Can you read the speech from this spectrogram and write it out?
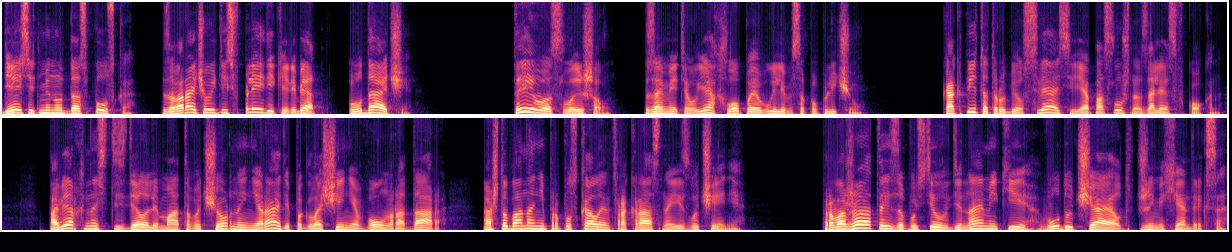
Десять минут до спуска. Заворачивайтесь в пледики, ребят. Удачи. Ты его слышал, заметил я, хлопая Уильямса по плечу. Как Пит отрубил связь, и я послушно залез в кокон. Поверхность сделали матово-черной не ради поглощения волн радара, а чтобы она не пропускала инфракрасное излучение. Провожатый запустил в динамики Вуду Чайлд Джимми Хендрикса.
